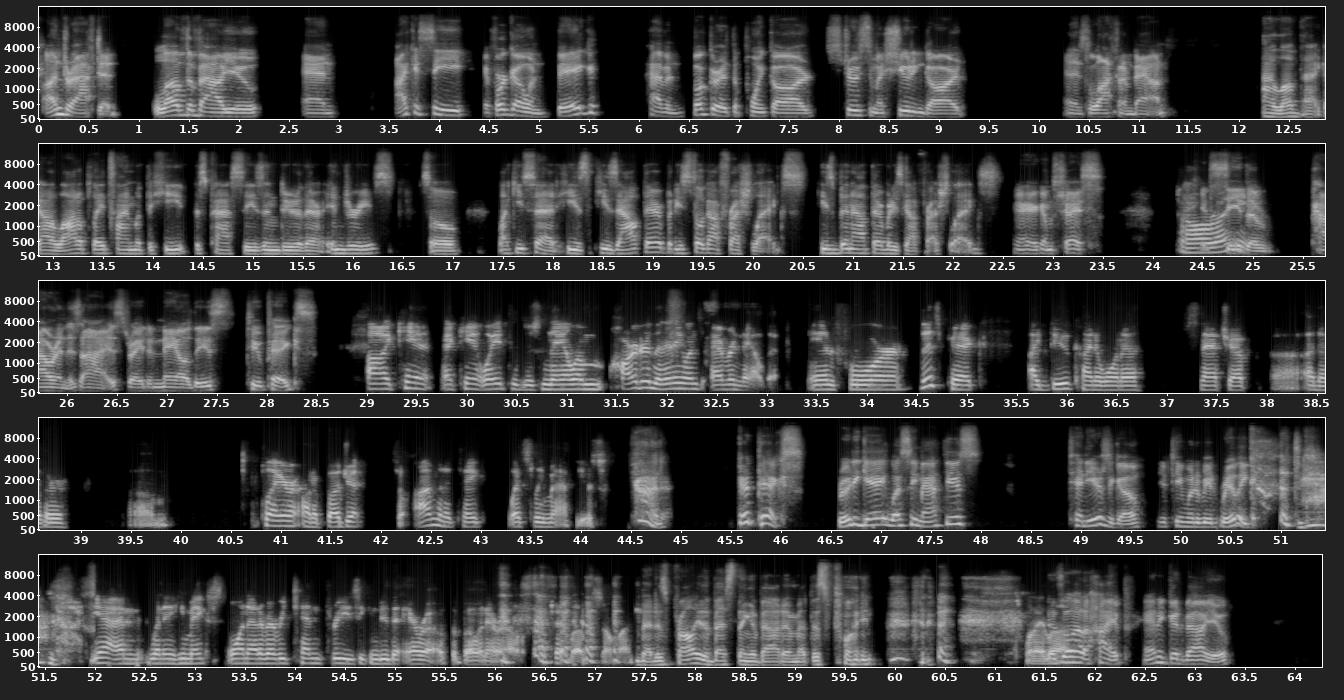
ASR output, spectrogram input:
Undrafted. Love the value. And I could see if we're going big, having Booker at the point guard, Strus in my shooting guard, and it's locking him down. I love that. Got a lot of play time with the Heat this past season due to their injuries. So, like you said, he's he's out there, but he's still got fresh legs. He's been out there, but he's got fresh legs. Yeah, here comes Chase. All you can right. see the power in his eyes, right? To nail these two picks. I can't. I can't wait to just nail him harder than anyone's ever nailed it. And for this pick, I do kind of want to snatch up uh, another um, player on a budget. So I'm going to take Wesley Matthews. God, good picks. Rudy Gay, Wesley Matthews. 10 years ago, your team would have been really good. Yeah, and when he makes one out of every 10 threes, he can do the arrow, the bow and arrow, which I love so much. That is probably the best thing about him at this point. That's what I love. There's a lot of hype and a good value.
